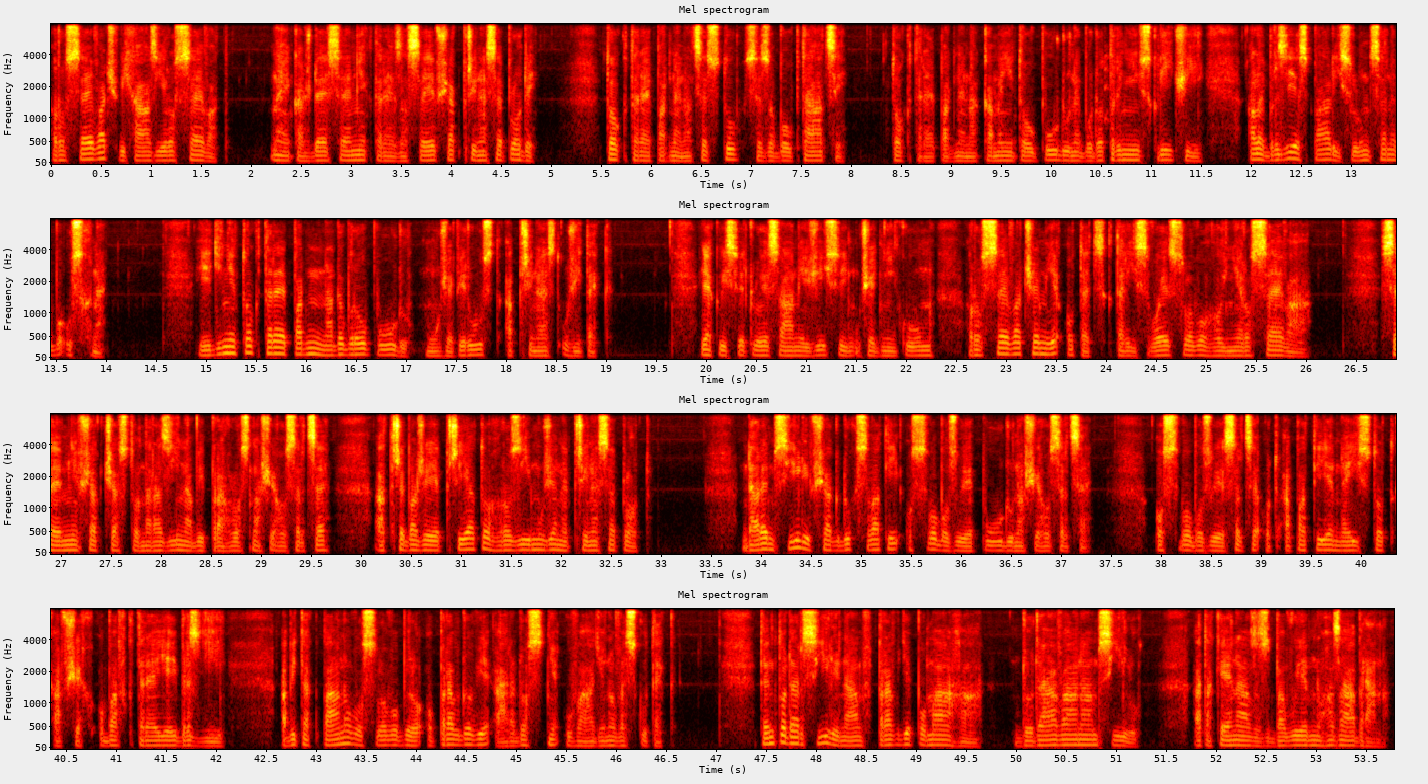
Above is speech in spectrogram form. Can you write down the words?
Rozsévač vychází rozsévat. Ne každé sémě, které zaseje, však přinese plody. To, které padne na cestu, se zobou ptáci. To, které padne na kamenitou půdu nebo do trní, sklíčí, ale brzy je spálí slunce nebo uschne. Jedině to, které padne na dobrou půdu, může vyrůst a přinést užitek. Jak vysvětluje sám Ježíš svým učedníkům, rozsévačem je otec, který svoje slovo hojně rozsévá. Sémě však často narazí na vyprahlost našeho srdce a třeba, že je přijato, hrozí mu, že nepřinese plod. Darem síly však Duch Svatý osvobozuje půdu našeho srdce. Osvobozuje srdce od apatie, nejistot a všech obav, které jej brzdí, aby tak pánovo slovo bylo opravdově a radostně uváděno ve skutek. Tento dar síly nám v pravdě pomáhá, dodává nám sílu a také nás zbavuje mnoha zábran.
